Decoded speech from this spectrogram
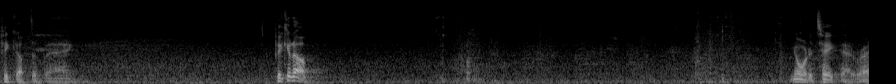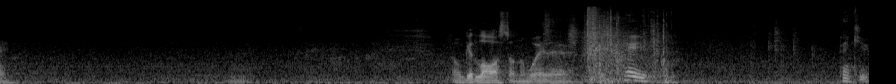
Pick up the bag. Pick it up. You know where to take that, right? Don't get lost on the way there. Hey. Thank you.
